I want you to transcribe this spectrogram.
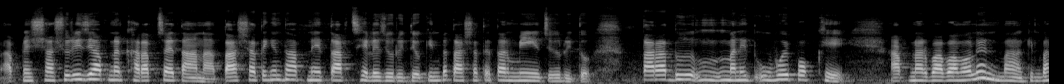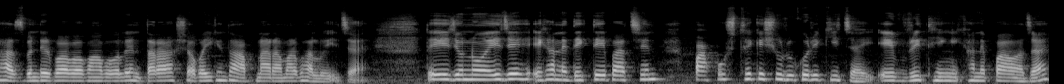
আপনার শাশুড়ি যে আপনার খারাপ চায় তা না, তার সাথে কিন্তু আপনি তার ছেলে জড়িত কিংবা তার সাথে তার মেয়ে জড়িত। তারা দু মানে উভয় পক্ষে, আপনার বাবা বলেন বা কিংবা হাজব্যান্ডের বাবা মা বলেন, তারা সবাই কিন্তু আপনার আমার ভালোই চায়। তো এই জন্য এই যে এখানে দেখতেই পাচ্ছেন, পাপোশ থেকে শুরু করে কি চাই? এভরিথিং এখানে পাওয়া যায়।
